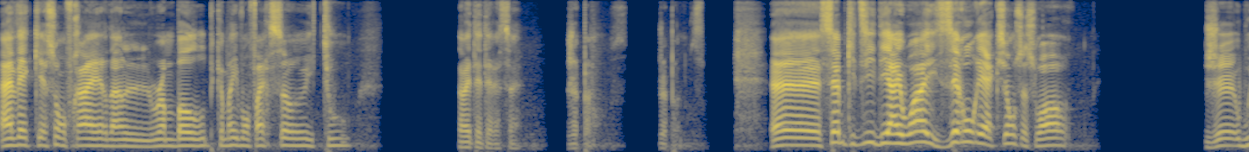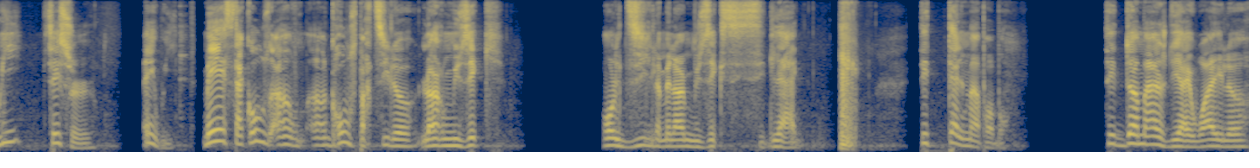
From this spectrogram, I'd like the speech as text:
avec son frère dans le Rumble, puis comment ils vont faire ça et tout. Ça va être intéressant, je pense. Je pense. Euh, Seb qui dit DIY, zéro réaction ce soir. Je, oui, c'est sûr. Eh oui. Mais c'est à cause, en, grosse partie, leur musique. On le dit, là, mais leur musique, c'est de la. C'est tellement pas bon. C'est dommage, DIY, là.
